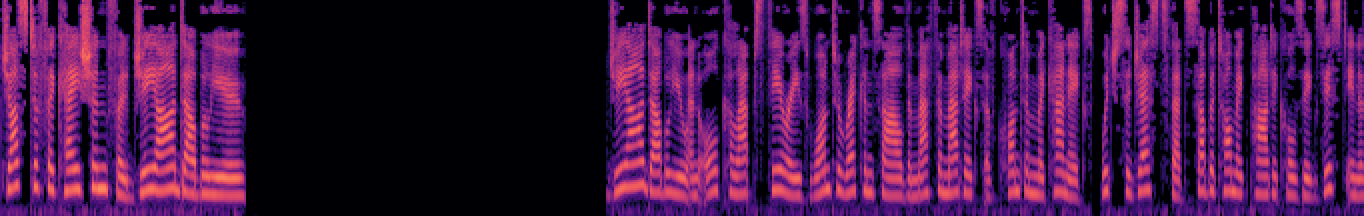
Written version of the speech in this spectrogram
Justification for GRW GRW and all collapse theories want to reconcile the mathematics of quantum mechanics, which suggests that subatomic particles exist in a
